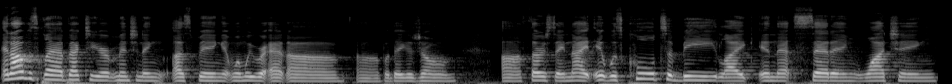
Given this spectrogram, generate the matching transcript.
And I was glad back to your mentioning us being at when we were at uh, uh, Bodega Joan uh, Thursday night. It was cool to be like in that setting, watching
